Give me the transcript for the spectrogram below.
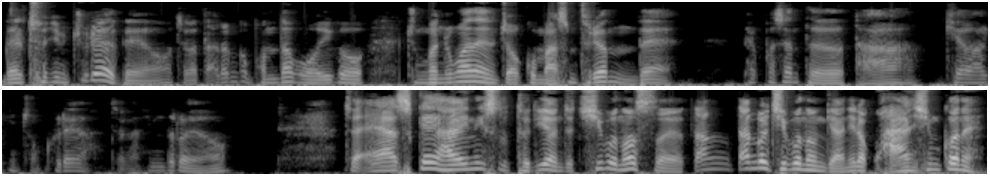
내일 처짐 줄여야 돼요. 제가 다른 거 본다고 이거 중간중간에는 조금 말씀드렸는데 100%다 케어하긴 좀 그래요. 제가 힘들어요. 자, SK 하이닉스를 드디어 이제 집어넣었어요. 딴, 딴걸 집어넣은 게 아니라 관심권에.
